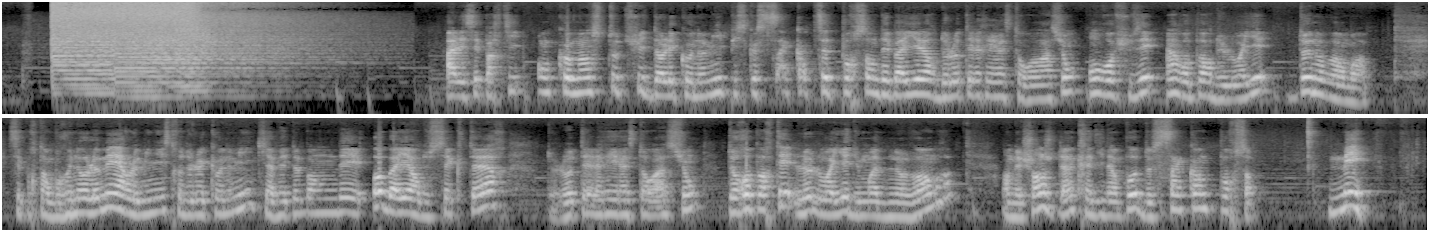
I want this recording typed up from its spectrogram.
Allez, c'est parti, on commence tout de suite dans l'économie puisque 57% des bailleurs de l'hôtellerie-restauration ont refusé un report du loyer de novembre. C'est pourtant Bruno Le Maire, le ministre de l'économie, qui avait demandé aux bailleurs du secteur de l'hôtellerie-restauration de reporter le loyer du mois de novembre en échange d'un crédit d'impôt de 50%. Mais,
